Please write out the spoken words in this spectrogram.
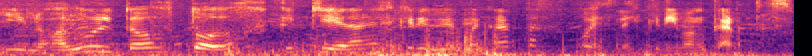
y los adultos todos que quieran escribirle cartas pues le escriban cartas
